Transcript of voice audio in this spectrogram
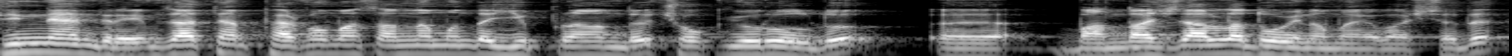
dinlendireyim. Zaten performans anlamında yıprandı, çok yoruldu. Ee, bandajlarla da oynamaya başladı.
